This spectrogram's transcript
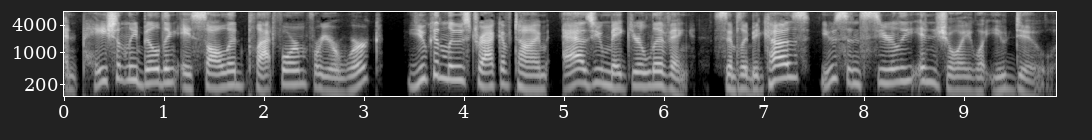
and patiently building a solid platform for your work, you can lose track of time as you make your living simply because you sincerely enjoy what you do.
